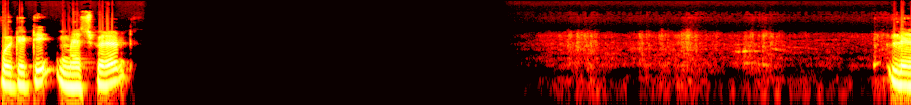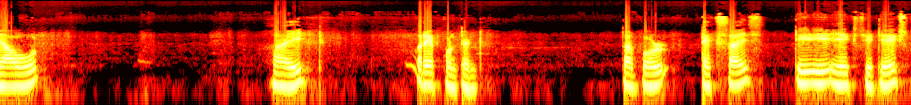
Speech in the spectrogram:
width match parent layout height wrap content তারপর text size T X T text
